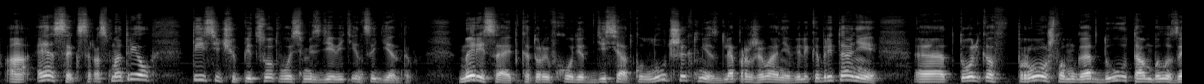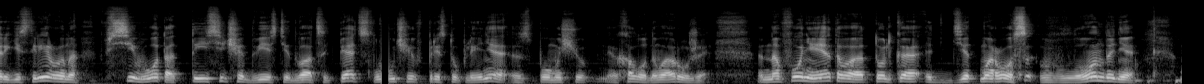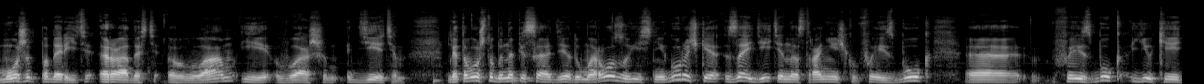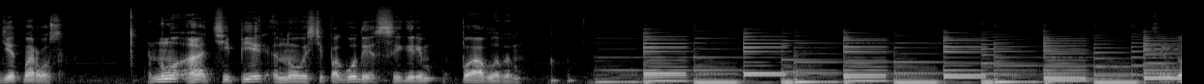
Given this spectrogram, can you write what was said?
а Эссекс рассмотрел 1589 инцидентов. Мэрисайд, который входит в десятку лучших мест для проживания в Великобритании, э, только в прошлом году там было зарегистрировано всего-то 1225 случаев преступления с помощью холодного оружия. На фоне этого только Дед Мороз в Лондоне может подарить радость вам и вашим детям. Для того, чтобы написать Деду Морозу и Снегурочке, зайдите на страничку Facebook, э, Facebook UK Дед Мороз. Ну а теперь новости погоды с Игорем Павловым.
